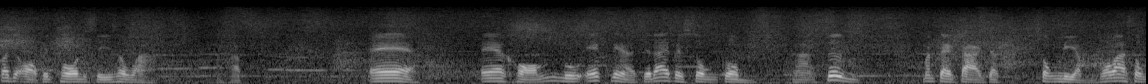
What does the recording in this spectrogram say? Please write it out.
ก็จะออกเป็นโทนสีสว่างนะครับแอร์แอร์ของ Blue X เนี่ยจะได้เป็นทรงกลมนะฮะซึ่งมันแตกต่างจากทรงเหลี่ยม เพราะว่าทรง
